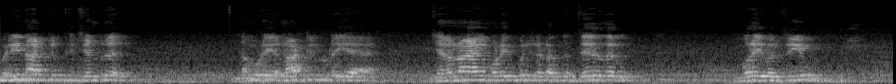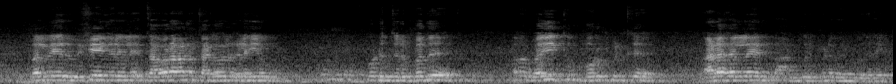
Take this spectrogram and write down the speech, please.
வெளிநாட்டிற்கு சென்று நம்முடைய நாட்டினுடைய ஜனநாயக முறைப்படி நடந்த தேர்தல் முறை பற்றியும் பல்வேறு விஷயங்களிலே தவறான தகவல்களையும் கொடுத்திருப்பது அவர் வகிக்கும் பொறுப்பிற்கு அழகல்ல என்று நான் குறிப்பிட விரும்புகிறேன்.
